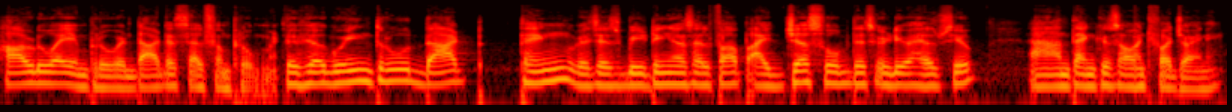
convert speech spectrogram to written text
how do I improve it? That is self improvement. If you're going through that thing which is beating yourself up. I just hope this video helps you and thank you so much for joining.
